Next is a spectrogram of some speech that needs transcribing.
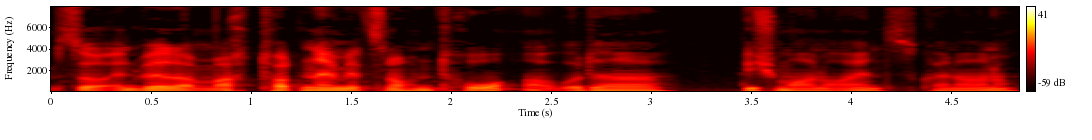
So, entweder macht Tottenham jetzt noch ein Tor oder ich mal noch eins, keine Ahnung.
